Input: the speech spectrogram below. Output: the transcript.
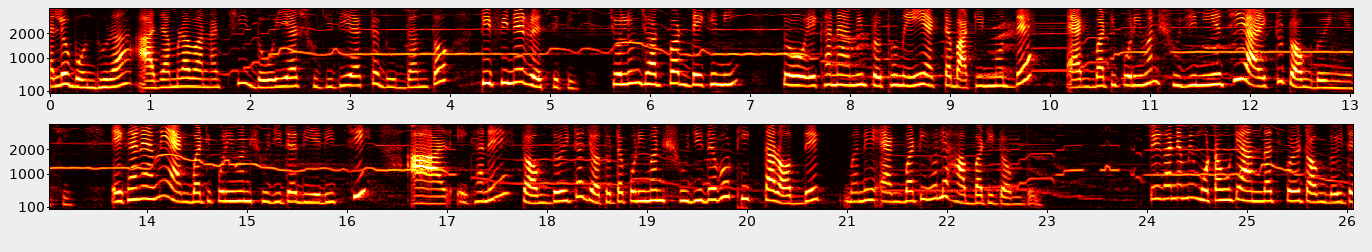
হ্যালো বন্ধুরা, আজ আমরা বানাচ্ছি দই আর সুজি দিয়ে একটা দুর্দান্ত টিফিনের রেসিপি চলুন ঝটপট দেখে নিই। তো এখানে আমি প্রথমেই একটা বাটির মধ্যে এক বাটি পরিমাণ সুজি নিয়েছি আর একটু টক দই নিয়েছি। এখানে আমি এক বাটি পরিমাণ সুজিটা দিয়ে দিচ্ছি আর এখানে টক দইটা যতটা পরিমাণ সুজি দেব ঠিক তার অর্ধেক মানে এক বাটি হলে হাফ বাটি টক দই। তো এখানে আমি মোটামুটি আন্দাজ করে টক দইটা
